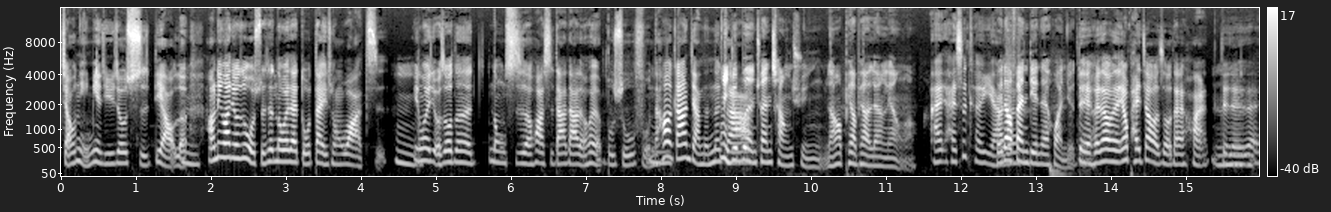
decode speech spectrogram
脚里面，其实就湿掉了。嗯、然后另外就是我随身都会再多带一双袜子，嗯，因为有时候真的弄湿的话，湿哒哒的会很不舒服。嗯、然后刚刚讲的那个、啊，那你就不能穿长裙，然后漂漂亮亮了。还还是可以啊，回到饭店再换就对。对，回到要拍照的时候再换。嗯、对对对。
